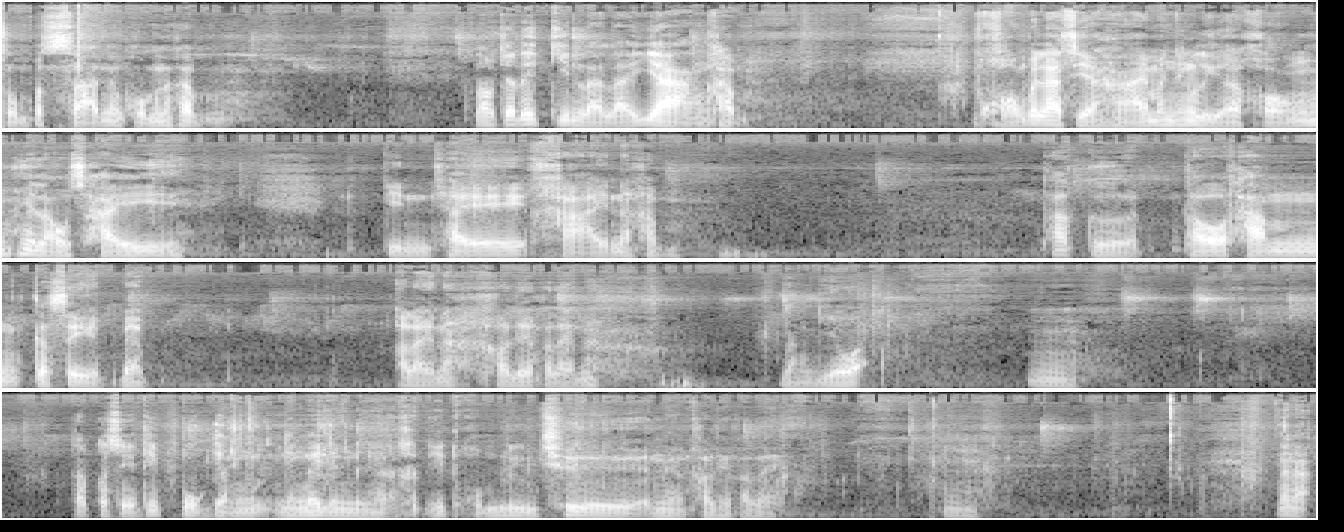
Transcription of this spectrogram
สมผสานของผมนะครับ เราจะได้กินหลาย ๆ อย่างครับ ของเวลาเสียหายมันยังเหลือของให้เราใช้ กินใช้ขายนะครับ ถ้าเกิดเราทำเกษตรแบบอะไรนะเขาเรียกอะไรนะ อย่างเดียวอะ่ะ อืมกับเกษตรที่ปลูกอย่างอย่างใดอย่างหนึ่งอะที่ผมลืมชื่ออันนี้เขาเรียกอะไรนั่นแหะ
